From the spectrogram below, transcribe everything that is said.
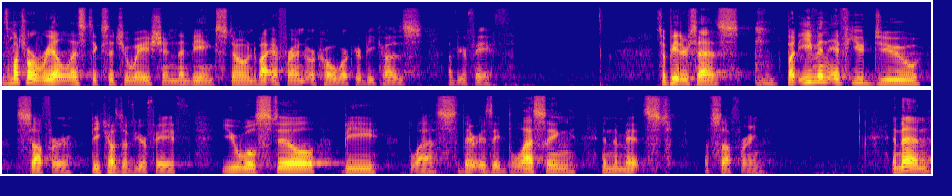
is much more realistic situation than being stoned by a friend or coworker because of your faith. So Peter says, "But even if you do suffer because of your faith, you will still be blessed. There is a blessing in the midst of suffering." And then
